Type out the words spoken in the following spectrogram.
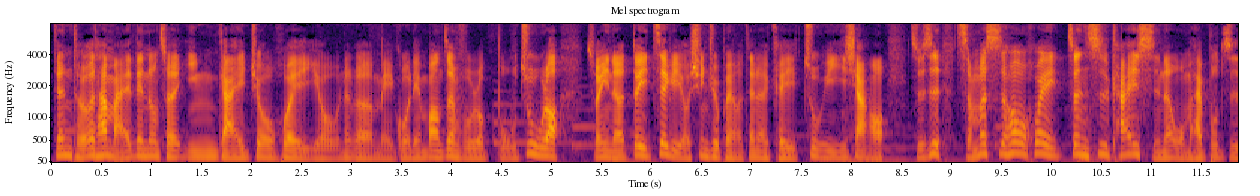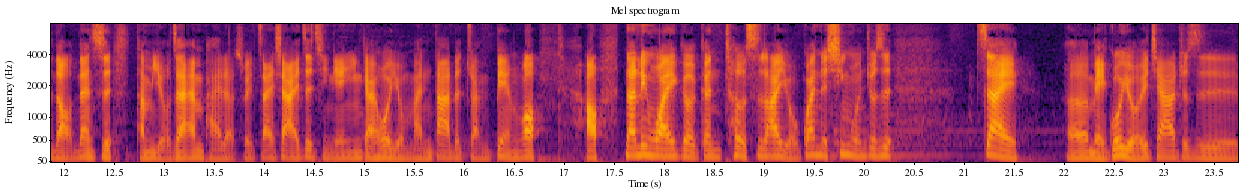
跟 Toyota 买的电动车应该就会有那个美国联邦政府的补助了，所以呢，对这个有兴趣的朋友真的可以注意一下哦。只是什么时候会正式开始呢？我们还不知道，但是他们有在安排了，所以在下来这几年应该会有蛮大的转变哦。好，那另外一个跟特斯拉有关的新闻就是在。呃，美国有一家就是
